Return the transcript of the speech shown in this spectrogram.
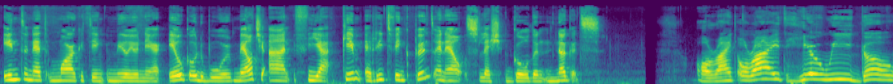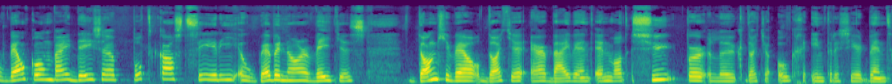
internetmarketing miljonair Eelco de Boer. Meld je aan via kimrietvink.nl slash golden nuggets. Alright, alright, here we go. Welkom bij deze podcast-serie Webinar Weetjes. Dankjewel dat je erbij bent. En wat super leuk dat je ook geïnteresseerd bent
